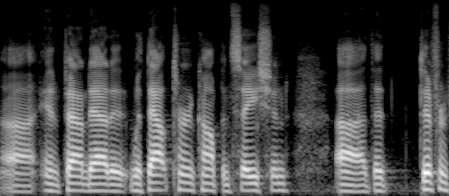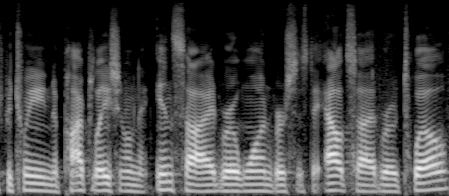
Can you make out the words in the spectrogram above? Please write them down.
uh, and found out that without turn compensation, uh, the difference between the population on the inside row one versus the outside row 12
